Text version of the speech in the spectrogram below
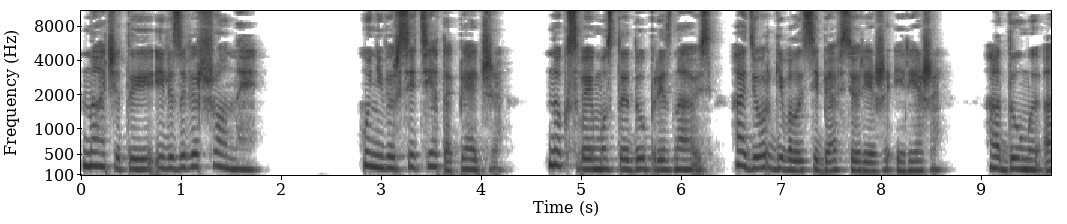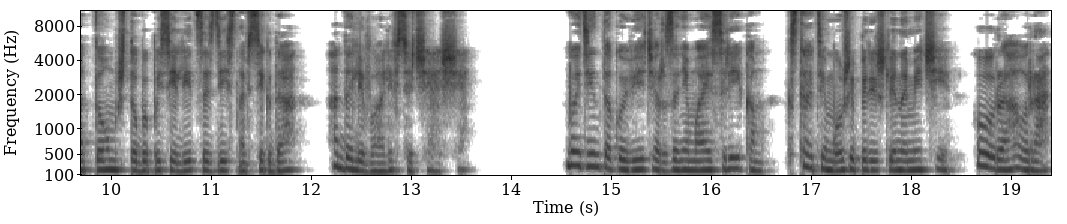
Начатые или завершенные? Университет опять же. Но к своему стыду, признаюсь, одергивала себя все реже и реже. А думы о том, чтобы поселиться здесь навсегда, одолевали все чаще. В один такой вечер, занимаясь Риком, кстати, мы уже перешли на мечи. Ура, ура!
